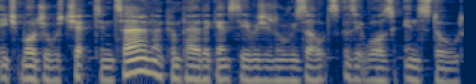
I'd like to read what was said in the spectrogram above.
Each module was checked in turn and compared against the original results as it was installed.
